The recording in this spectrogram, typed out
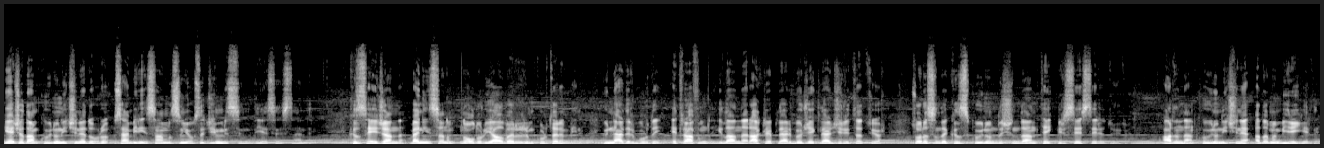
Genç adam kuyunun içine doğru sen bir insan mısın yoksa cin misin diye seslendi. Kız heyecanla ben insanım ne olur yalvarırım kurtarın beni. Günlerdir buradayım. Etrafımda yılanlar, akrepler, böcekler cirit atıyor. Sonrasında kız kuyunun dışından tek bir sesleri duydu. Ardından kuyunun içine adamın biri girdi.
